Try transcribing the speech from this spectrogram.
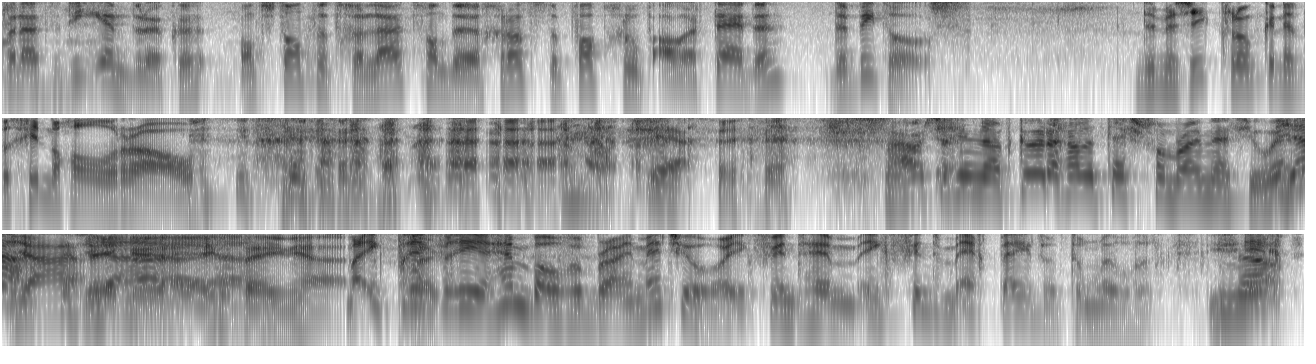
Vanuit die indrukken ontstond het geluid van de grootste popgroep aller tijden, de Beatles. De muziek klonk in het begin nogal rauw. Ja. Maar houdt zich inderdaad keurig aan de tekst van Brian Matthew, hè? Ja, zeker. Ja, één, ja. Maar ik prefereer hem boven Brian Matthew hoor. Ik vind hem, ik vind hem echt beter, Tom Mulder. Die is Nou, echt...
